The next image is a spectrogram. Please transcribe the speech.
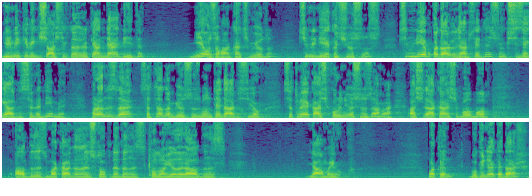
22 bin kişi açlıktan ölürken neredeydin? Niye o zaman kaçmıyordun? Şimdi niye kaçıyorsunuz? Şimdi niye bu kadar önemsediniz? Çünkü size geldi sıra değil mi? Paranızla satın alamıyorsunuz. Bunun tedavisi yok. Sıtmaya karşı korunuyorsunuz ama açlığa karşı bol bol aldınız, makarnaları stokladınız, kolonyaları aldınız. Yağma yok. Bakın bugüne kadar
